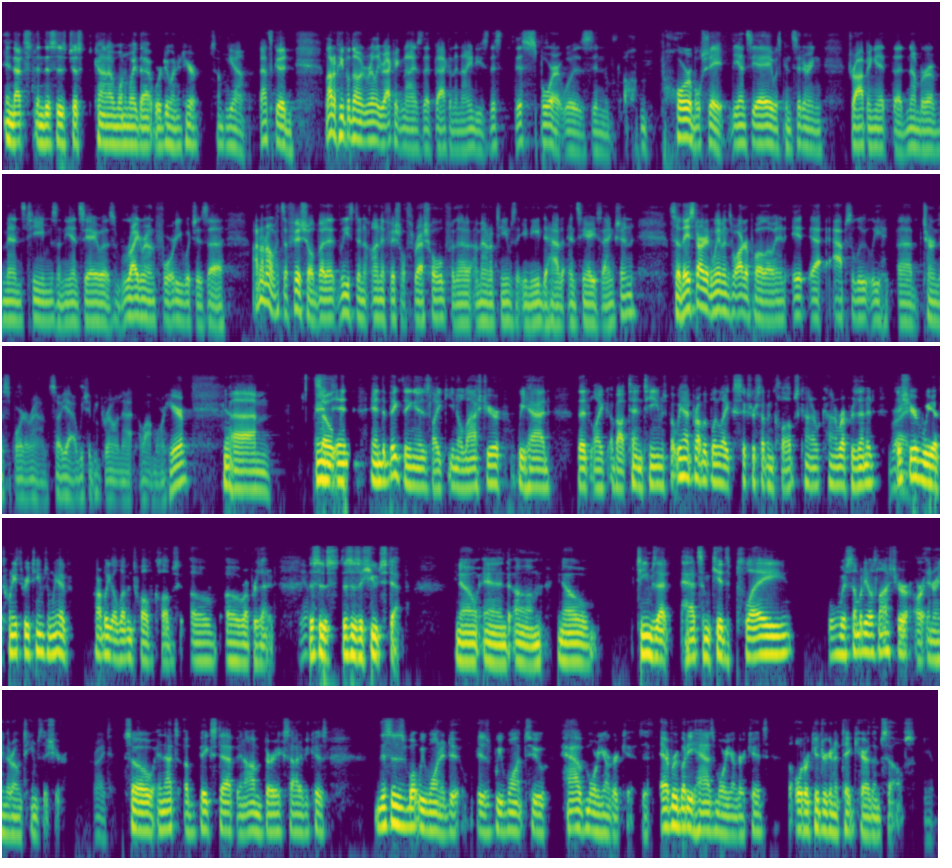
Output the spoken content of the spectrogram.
and that's and this is just kind of one way that we're doing it here. So yeah, that's good. A lot of people don't really recognize that back in the 90s, this this sport was in horrible shape. The NCAA was considering dropping it. The number of men's teams and the NCAA was right around 40, which is a I don't know if it's official, but at least an unofficial threshold for the amount of teams that you need to have NCAA sanction. So they started women's water polo, and it uh, absolutely uh, turned the sport around. So yeah, we should be growing that a lot more here. Yeah. Um, And, So and and the big thing is like you know last year we had that like about 10 teams, but we had probably like six or seven clubs kind of kind of represented. Right. This year we have 23 teams and we have probably 11, 12 clubs uh, uh, represented. Yeah. This is this is a huge step, you know, and um, you know teams that had some kids play with somebody else last year are entering their own teams this year. right. So, and that's a big step, and I'm very excited because this is what we want to do: is we want to have more younger kids. If everybody has more younger kids, the older kids are going to take care of themselves. Yeah.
